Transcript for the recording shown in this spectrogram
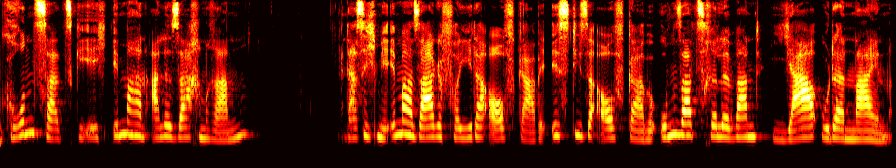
Grundsatz gehe ich immer an alle Sachen ran, dass ich mir immer sage vor jeder Aufgabe, ist diese Aufgabe umsatzrelevant, ja oder nein?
